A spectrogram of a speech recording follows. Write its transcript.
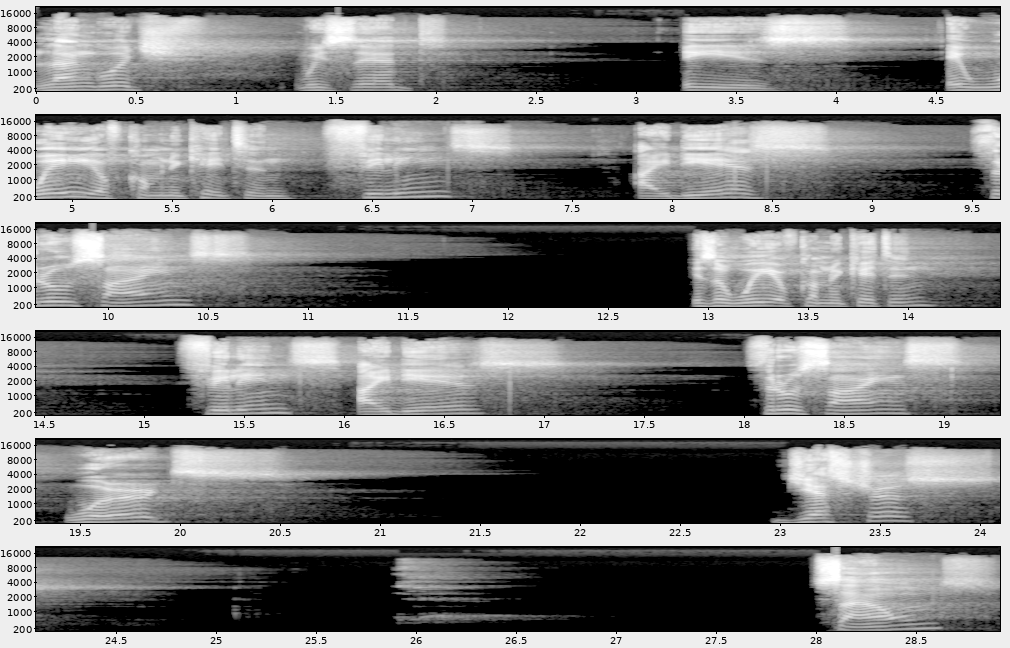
Language, we said, is a way of communicating feelings, ideas through signs, is a way of communicating feelings, ideas through signs, words, gestures, sounds,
